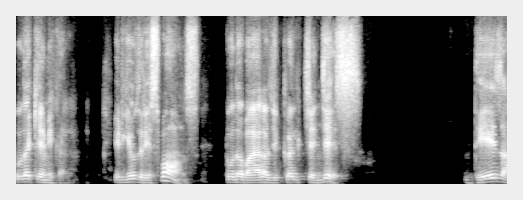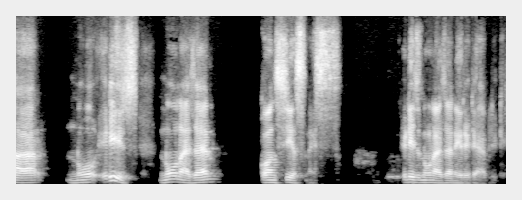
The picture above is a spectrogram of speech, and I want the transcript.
to the chemical it gives response to the biological changes these are no it is known as an consciousness it is known as an irritability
